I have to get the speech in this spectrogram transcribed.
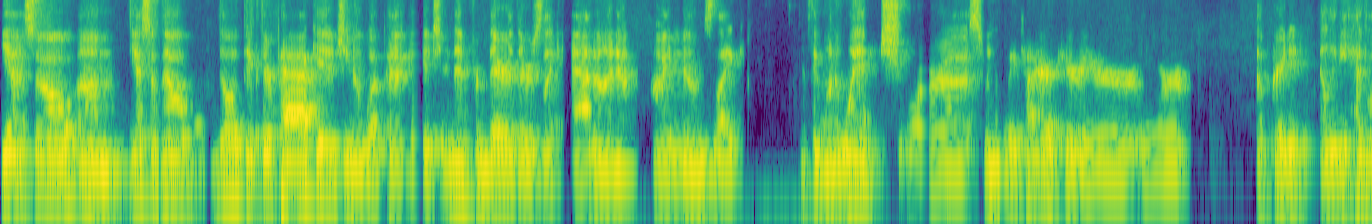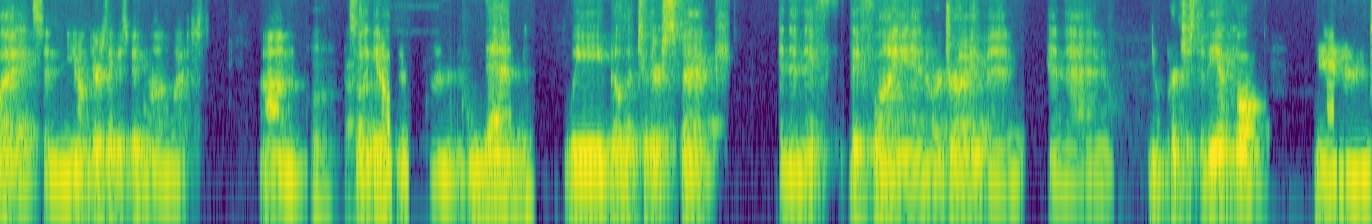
Yeah, so um, yeah, so they'll they'll pick their package, you know, what package, and then from there, there's like add-on items like if they want a winch or a swing away tire carrier or upgraded LED headlights, and you know, there's like this big long list. Um, Hmm, so they get all that done, and then we build it to their spec, and then they they fly in or drive in, and then you know purchase the vehicle and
